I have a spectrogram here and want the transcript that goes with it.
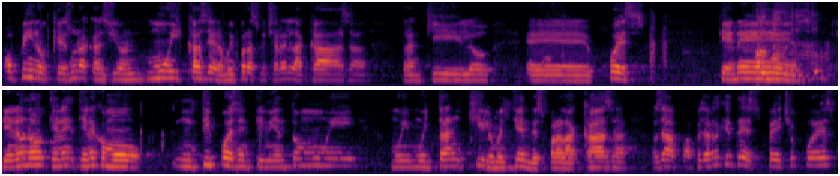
opino que es una canción muy casera, muy para escuchar en la casa, tranquilo, eh, pues tiene, tiene, uno, tiene, tiene como un tipo de sentimiento muy, muy, muy tranquilo, ¿me entiendes? Para la casa, o sea, a pesar de que es de despecho, pues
